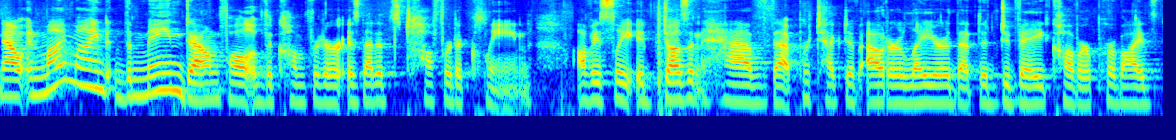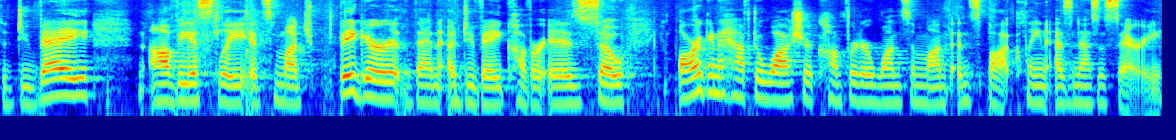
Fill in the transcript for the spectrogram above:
Now, in my mind, the main downfall of the comforter is that it's tougher to clean. Obviously, it doesn't have that protective outer layer that the duvet cover provides the duvet. And obviously, it's much bigger than a duvet cover is, so you are gonna have to wash your comforter once a month and spot clean as necessary.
